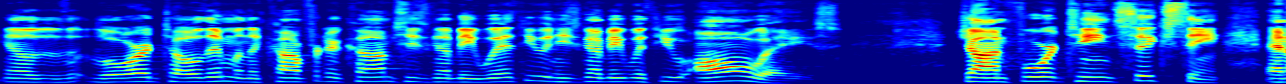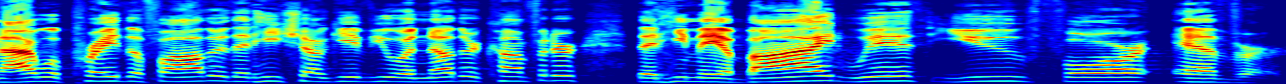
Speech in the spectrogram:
you know, the Lord told them when the Comforter comes, He's going to be with you, and He's going to be with you always. John 14, 16. And I will pray the Father that He shall give you another Comforter, that He may abide with you forever.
